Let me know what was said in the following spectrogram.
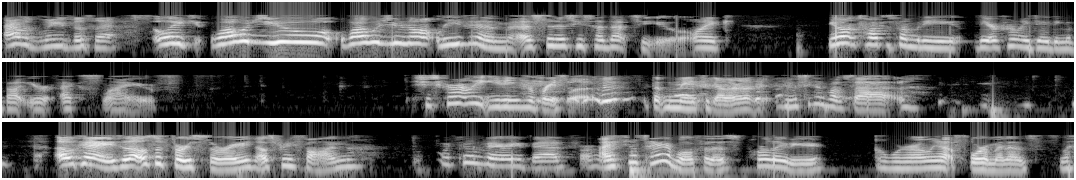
I would leave his ass. like, why would you, why would you not leave him as soon as he said that to you? Like, you don't talk to somebody that you're currently dating about your ex life. She's currently eating her bracelet that we made together. Let me, let me see if I that. Okay, so that was the first story. That was pretty fun. I feel very bad for her. I feel terrible for this poor lady. Oh, we're only at four minutes. oh,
